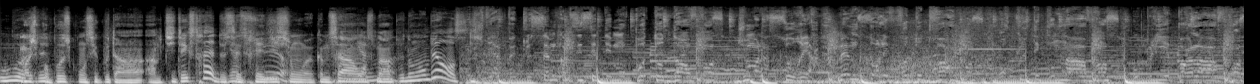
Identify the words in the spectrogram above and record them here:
Où, Moi, euh, je de- propose qu'on s'écoute un, un petit extrait de Bien cette sûr. réédition. Comme ça, on se met un peu dans l'ambiance. Je viens avec le seum comme si c'était mon poteau d'enfance. Du mal à sourire, même sur les photos de vacances. Occulté qu'on avance, oublié par la France.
